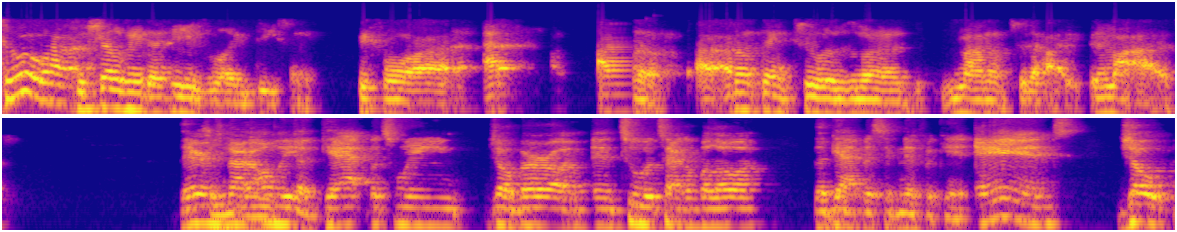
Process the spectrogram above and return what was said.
Tua will have to show me that he's like decent before I. I, I don't know. I, I don't think Tua is going to mount up to the hype in my eyes. There is not only a gap between Joe Burrow and, and Tua Tagovailoa, the gap is significant. And Joe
